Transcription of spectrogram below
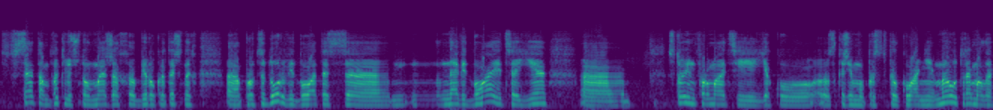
Е, все там виключно в межах бюрократичних е, процедур відбуватись е, не відбувається. Є е, з тої інформації, яку, е, скажімо, при спілкуванні ми отримали,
